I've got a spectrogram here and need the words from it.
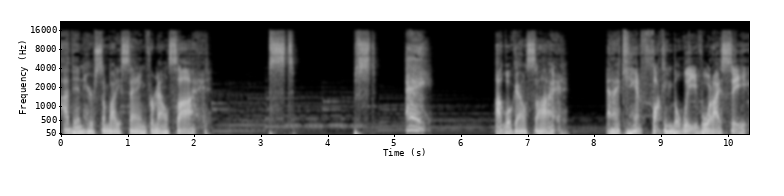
I then hear somebody saying from outside, Psst. Psst. Hey. I look outside and I can't fucking believe what I see.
